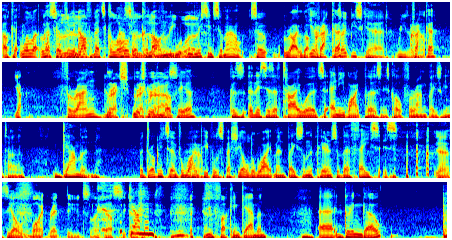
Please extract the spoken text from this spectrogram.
Okay, well let- let's That's go through in lo- alphabetical that's order. a Come on, lovely w- we're missing some out. So right, we've got Yeah, cracker, Don't be scared. Read it cracker, out. Yep. farang, Crack- which, which we love here because this is a Thai word. So any white person is called farang, basically in Thailand. Gammon, a derogatory term for white Yeah. people, especially older white men, based on the appearance of their faces. Yeah, it's the old white red dudes like us. gammon, you fucking gammon. Uh, gringo, I,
